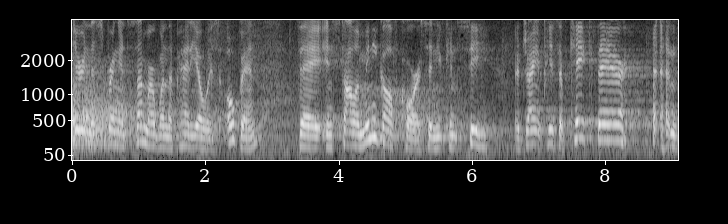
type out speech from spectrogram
During the spring and summer when the patio is open, they install a mini golf course and you can see a giant piece of cake there and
